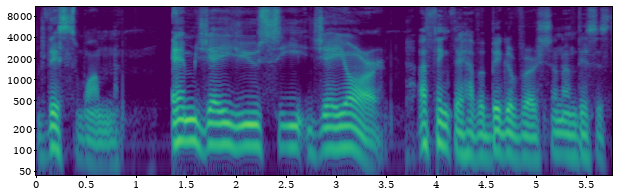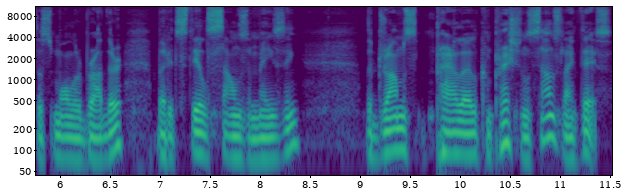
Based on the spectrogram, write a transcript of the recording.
This one. MJUCJR. I think they have a bigger version and this is the smaller brother, but it still sounds amazing. The drums parallel compression sounds like this.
